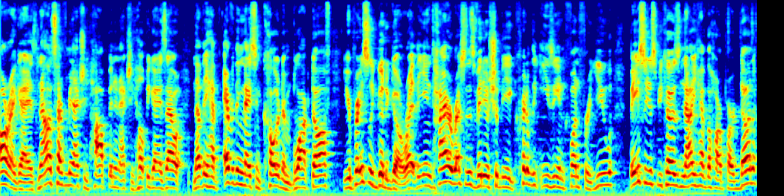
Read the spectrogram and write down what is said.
Alright guys, now it's time for me to actually hop in and actually help you guys out. Now they have everything nice and colored and blocked off, you're basically good to go, right? The entire rest of this video should be incredibly easy and fun for you, basically just because now you have the hard part done,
